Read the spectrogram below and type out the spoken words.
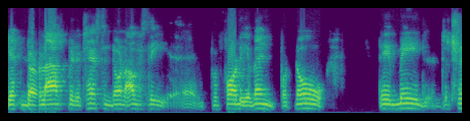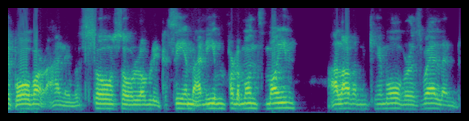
getting their last bit of testing done, obviously uh, before the event. But no, they made the trip over, and it was so so lovely to see him. And even for the month's mine, a lot of them came over as well. And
